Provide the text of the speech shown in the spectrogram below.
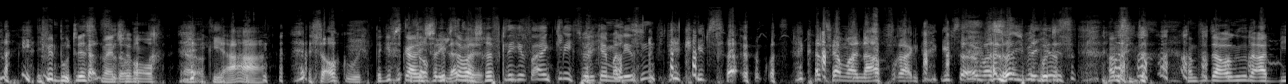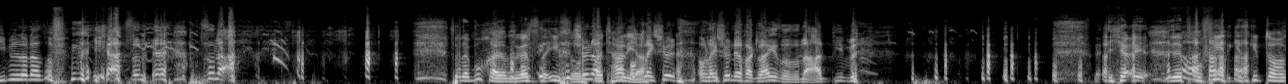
Nein, Ich bin Buddhist, Mensch, hör mal doch. auf. Ja, okay. Ja, ist auch gut. Da gibt's Ist gar auch nicht, gibt's aber Latte. Schriftliches eigentlich? Das würde ich gerne mal lesen. Gibt's da irgendwas? Kannst ja mal nachfragen. Gibt's da irgendwas? Hallo, ich bin? Buddhist. Haben Sie da, haben Sie da irgendeine Art Bibel oder so für mich? Ja, so eine, so eine Art So eine Buchhaltung, so ganz naiv, so schöner, bei auch Thalia. gleich schön, auch gleich schön der Vergleich, so, so eine Art Bibel. Ich, äh, der Prophet, es gibt doch,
